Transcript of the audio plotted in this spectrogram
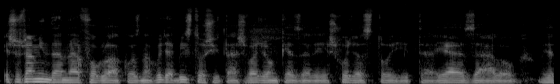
És most már mindennel foglalkoznak, ugye biztosítás, vagyonkezelés, fogyasztói hitel, jelzálog, ugye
